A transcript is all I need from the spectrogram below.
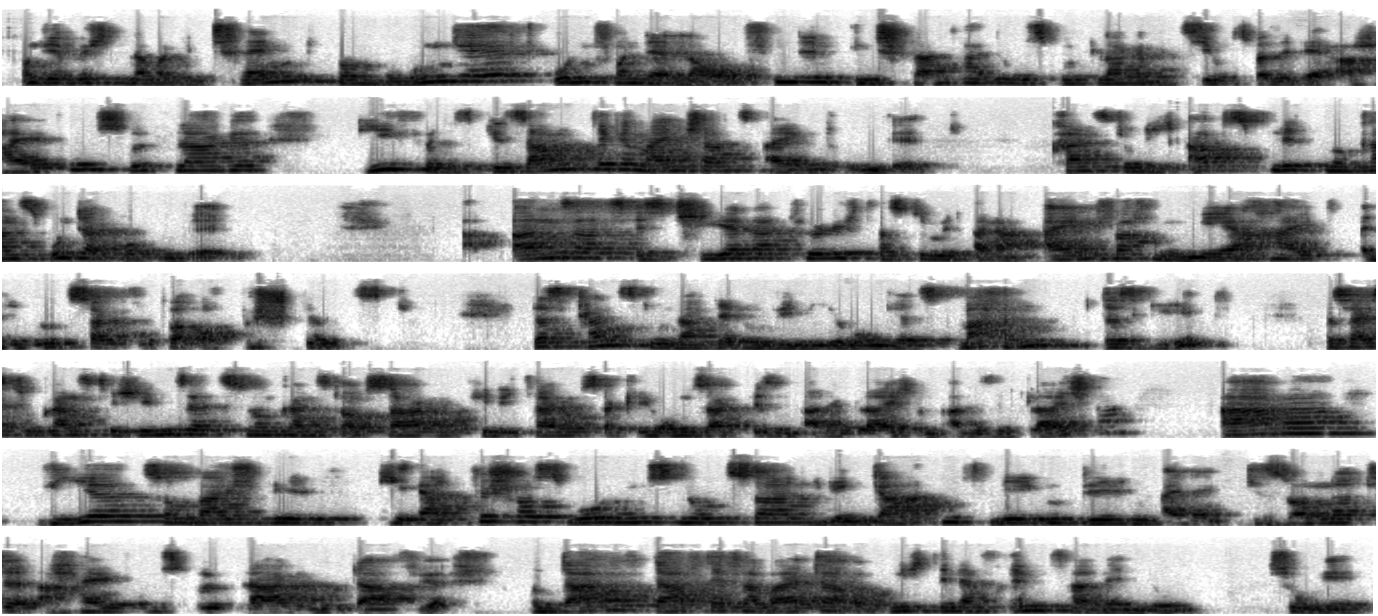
Und wir möchten aber getrennt vom Wohngeld und von der laufenden Instandhaltungsrücklage beziehungsweise der Erhaltungsrücklage, die für das gesamte Gemeinschaftseigentum gilt, kannst du dich absplitten und kannst Untergruppen bilden. Ansatz ist hier natürlich, dass du mit einer einfachen Mehrheit eine Nutzergruppe auch bestimmst. Das kannst du nach der Novellierung jetzt machen. Das geht. Das heißt, du kannst dich hinsetzen und kannst auch sagen, okay, die Teilungserklärung sagt, wir sind alle gleich und alle sind gleicher. Aber wir zum Beispiel, die Erdgeschosswohnungsnutzer, die den Garten pflegen, bilden eine gesonderte Erhaltungsrücklage nur dafür. Und darauf darf der Verwalter auch nicht in der Fremdverwendung zugehen.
